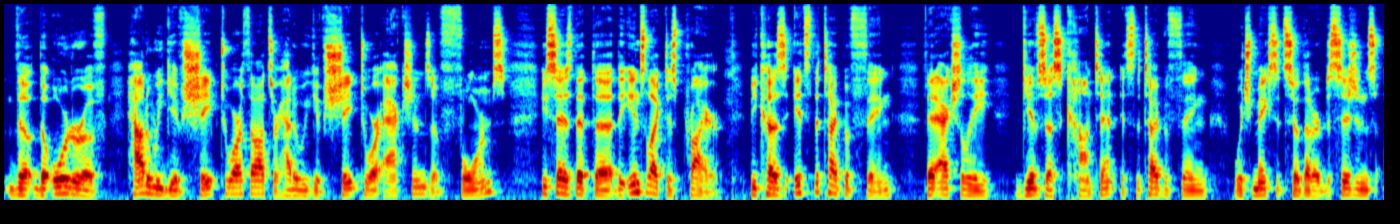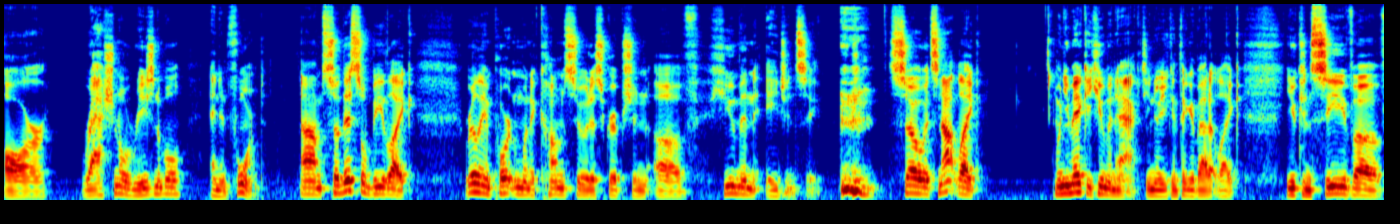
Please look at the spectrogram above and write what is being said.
the the order of how do we give shape to our thoughts or how do we give shape to our actions of forms, he says that the the intellect is prior because it's the type of thing that actually gives us content. It's the type of thing which makes it so that our decisions are rational, reasonable, and informed. Um, so this will be like really important when it comes to a description of human agency. so it's not like when you make a human act, you know, you can think about it like you conceive of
